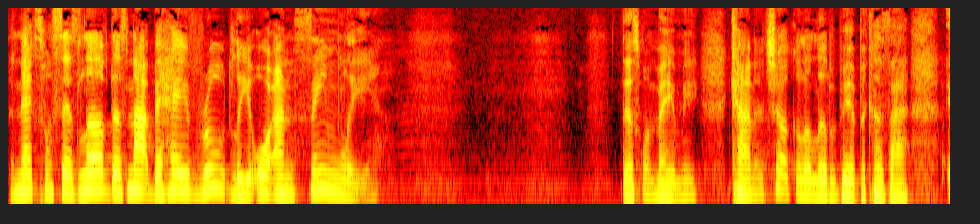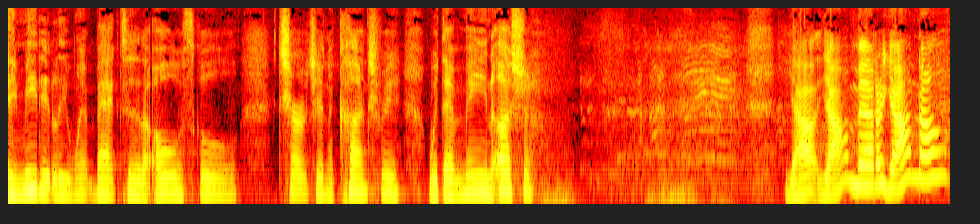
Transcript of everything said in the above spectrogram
The next one says, Love does not behave rudely or unseemly. This one made me kind of chuckle a little bit because I immediately went back to the old school church in the country with that mean usher. Y'all, y'all met her. Y'all know.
